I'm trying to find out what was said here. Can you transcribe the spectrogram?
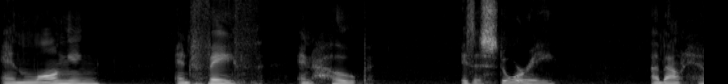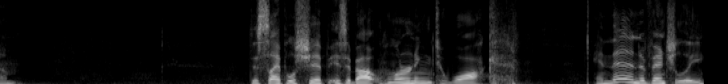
and longing and faith and hope is a story about him? Discipleship is about learning to walk and then eventually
